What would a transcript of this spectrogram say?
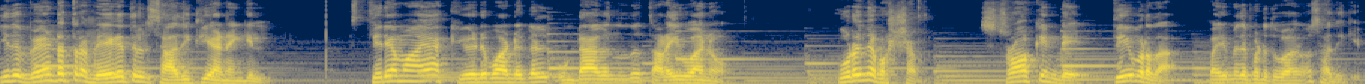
ഇത് വേണ്ടത്ര വേഗത്തിൽ സാധിക്കുകയാണെങ്കിൽ സ്ഥിരമായ കേടുപാടുകൾ ഉണ്ടാകുന്നത് തടയുവാനോ കുറഞ്ഞ പക്ഷം സ്ട്രോക്കിന്റെ തീവ്രത പരിമിതപ്പെടുത്തുവാനോ സാധിക്കും.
